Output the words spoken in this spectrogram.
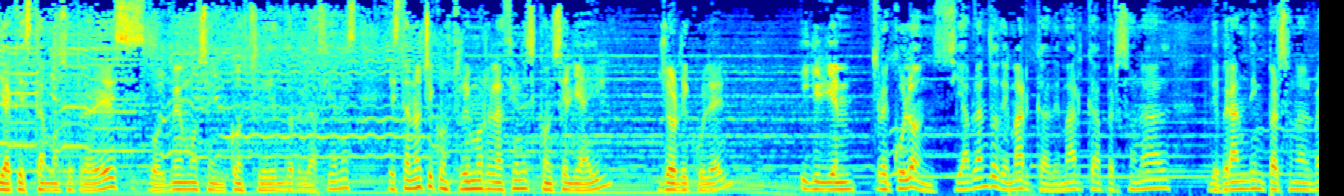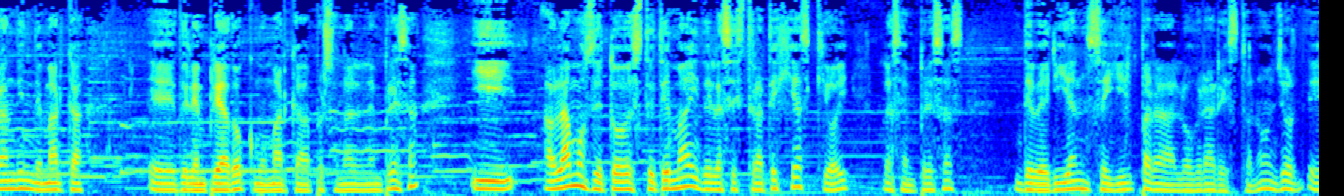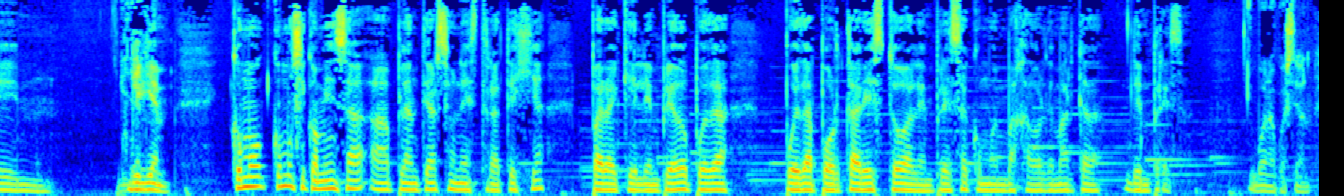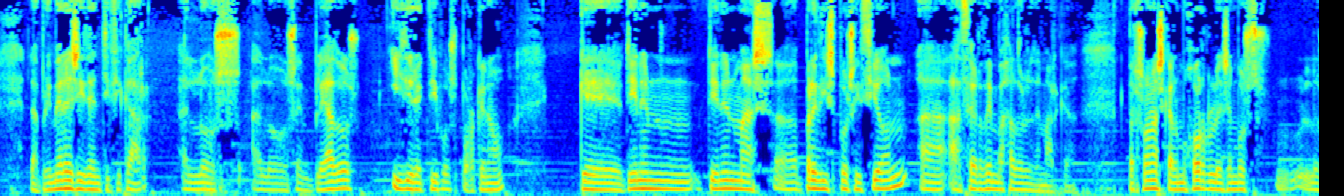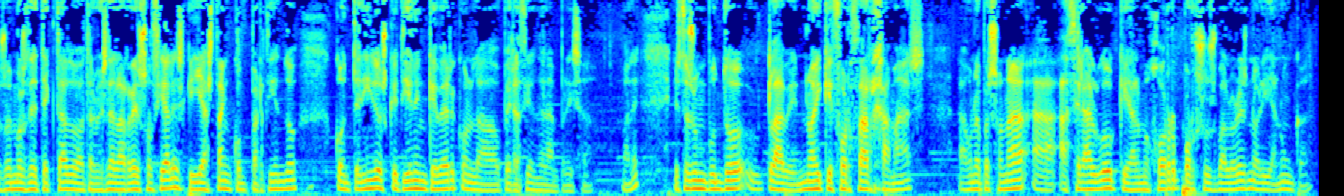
ya que estamos otra vez, volvemos en Construyendo Relaciones. Esta noche construimos relaciones con Celia Hill, Jordi Culel y Guillem Reculón. Si hablando de marca, de marca personal, de branding, personal branding, de marca eh, del empleado como marca personal en la empresa. Y hablamos de todo este tema y de las estrategias que hoy las empresas deberían seguir para lograr esto, ¿no? Eh, Guillem. ¿Cómo, ¿Cómo se comienza a plantearse una estrategia para que el empleado pueda, pueda aportar esto a la empresa como embajador de marca de empresa? Buena cuestión. La primera es identificar a los, a los empleados y directivos, ¿por qué no?, que tienen, tienen más eh, predisposición a, hacer de embajadores de marca. Personas que a lo mejor les hemos, los hemos detectado a través de las redes sociales que ya están compartiendo contenidos que tienen que ver con la operación de la empresa. ¿vale? Esto es un punto clave. No hay que forzar jamás a una persona hacer algo que a lo mejor por sus valores no haría nunca.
